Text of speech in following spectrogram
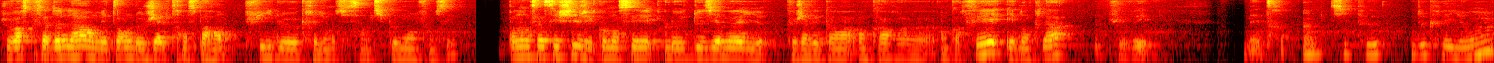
Je vais voir ce que ça donne là en mettant le gel transparent, puis le crayon si c'est un petit peu moins foncé. Pendant que ça séchait, j'ai commencé le deuxième œil que j'avais pas encore, euh, encore fait. Et donc là, je vais mettre un petit peu de crayon.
